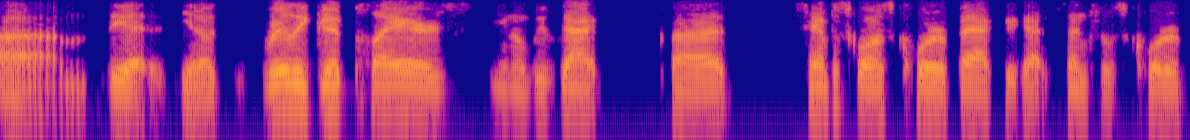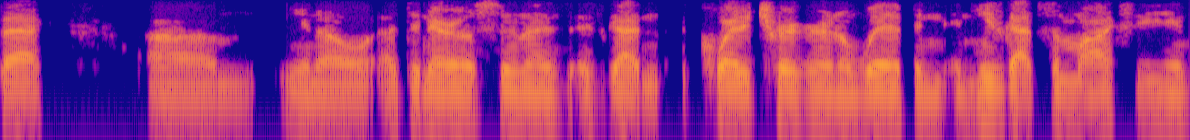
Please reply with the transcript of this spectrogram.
Um, the you know really good players. You know, we've got uh, San Pasqual's quarterback, we've got Central's quarterback. Um, you know, uh, Denaro Suna has, has gotten quite a trigger and a whip, and, and he's got some moxie, and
